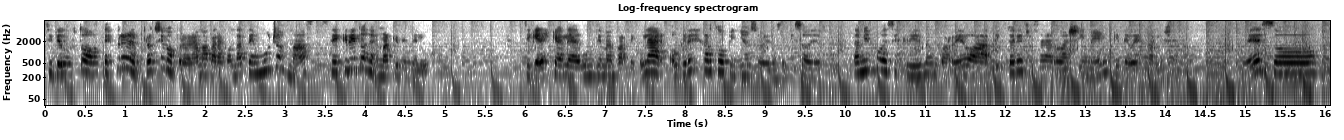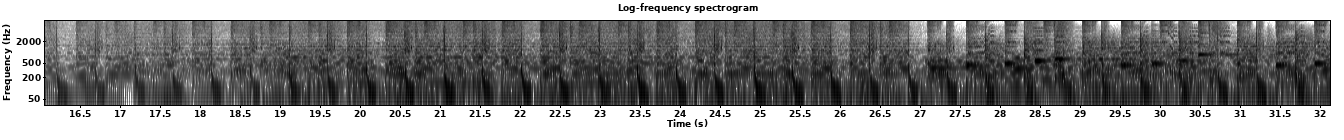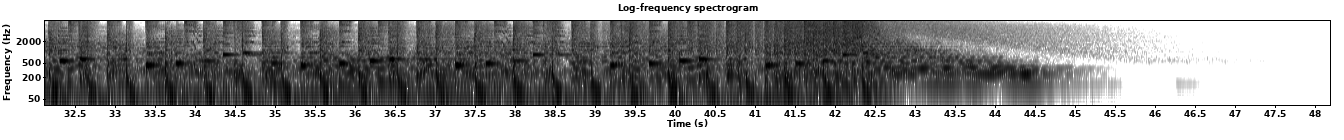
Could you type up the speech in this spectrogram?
Si te gustó, te espero en el próximo programa para contarte muchos más secretos del marketing de lujo. Si querés que hable de algún tema en particular o querés dejar tu opinión sobre los episodios, también puedes escribirme un correo a victoriachazal.gmail que te voy a estar leyendo. Beso.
